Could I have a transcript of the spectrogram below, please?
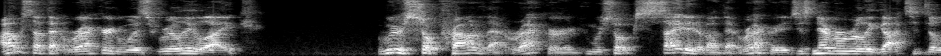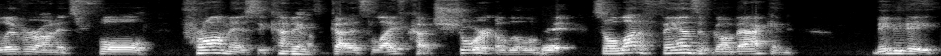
I always thought that record was really like we were so proud of that record and we're so excited about that record. It just never really got to deliver on its full promise. It kind of yeah. got its life cut short a little bit. So a lot of fans have gone back and maybe they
